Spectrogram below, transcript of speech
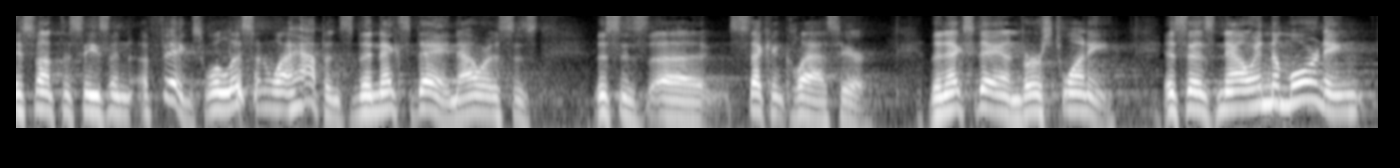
it's not the season of figs. Well, listen what happens the next day. Now, this is, this is uh, second class here. The next day, in verse 20, it says, Now in the morning,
